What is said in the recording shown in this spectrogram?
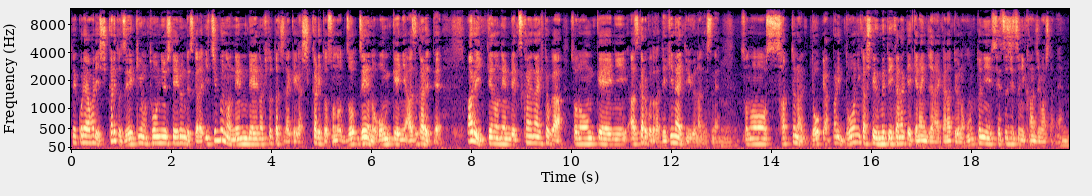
でこれやはりしっかりと税金を投入しているんですから一部の年齢の人たちだけがしっかりとその税の恩恵に預かれてある一定の年齢使えない人がその恩恵に預かることができないというようなですね、うん、その差っていうのはどやっぱりどうにかして埋めていかなきゃいけないんじゃないかなというのを本当に切実に感じましたね。うん。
